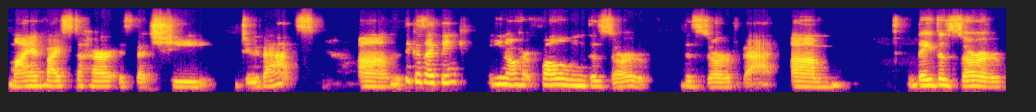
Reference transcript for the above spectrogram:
My advice to her is that she do that um, because I think, you know, her following deserve, deserve that. Um, they deserve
